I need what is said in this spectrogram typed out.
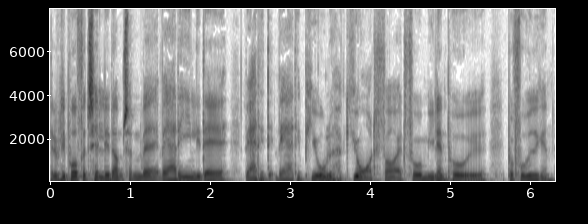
Kan du lige prøve at fortælle lidt om, sådan, hvad, hvad er det egentlig, der, hvad er det, hvad er det Pioli har gjort for at få Milan på, øh, på fod igen?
